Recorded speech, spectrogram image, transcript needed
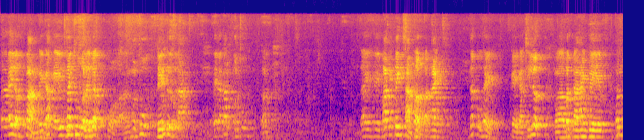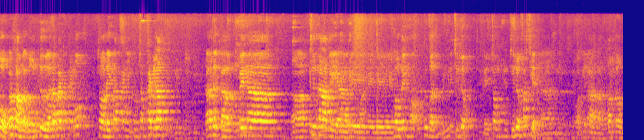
đây là một bảng về các cái doanh thu và lợi nhuận của nguồn thu đến từ dự án đây là các nguồn thu vâng đây về marketing sản phẩm vận hành. Rất cụ thể kể cả chiến lược và vận hành về phân bổ các dòng vốn từ năm 2021 cho đến năm 2025 đã được uh, bên uh, uh, chuyên gia về, về, về, về, về holding họ tư vấn về chiến lược để trong chiến lược phát triển uh, gọi như là, là toàn cầu.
